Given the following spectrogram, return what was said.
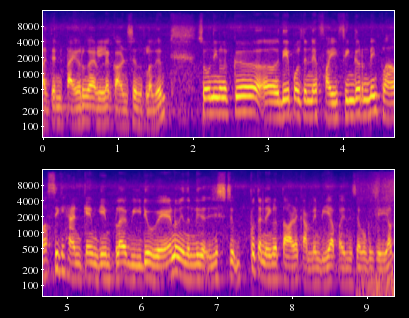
ആദ്യം തന്നെ ടയറും കാര്യമെല്ലാം കാണിച്ചു തന്നിട്ടുള്ളത്. സോ നിങ്ങൾക്ക് ഇതേപോലെ തന്നെ ഫൈവ് ഫിംഗറിന്റെയും classic hand cam game play video വേണമെന്നുണ്ടെങ്കിൽ ജസ്റ്റ് ഇപ്പോൾ തന്നെ നിങ്ങൾ താഴെ കമന്റ് ചെയ്യുക. അപ്പോൾ അതിനനുസരിച്ച് നമുക്ക് ചെയ്യാം.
